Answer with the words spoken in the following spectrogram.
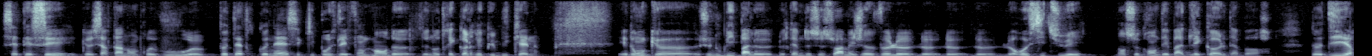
Cet essai que certains d'entre vous euh, peut-être connaissent et qui pose les fondements de, notre école républicaine. Et donc, euh, je n'oublie pas le, thème de ce soir, mais je veux le, le, le resituer dans ce grand débat de l'école d'abord, de dire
